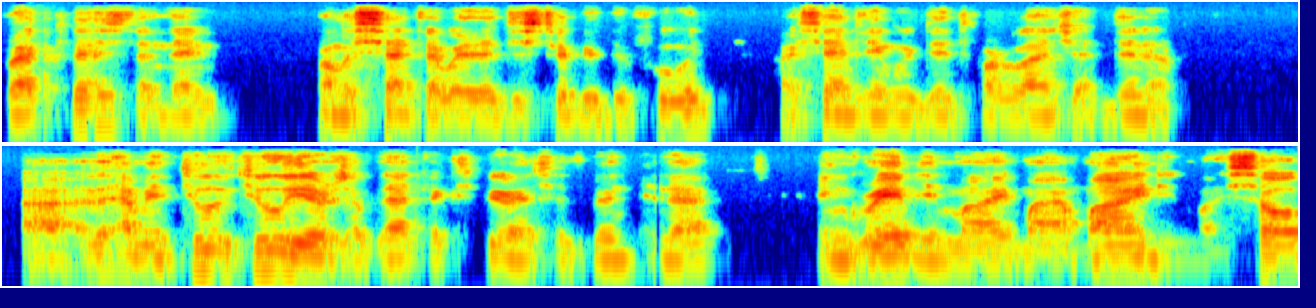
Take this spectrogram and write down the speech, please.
breakfast and then from a center where they distribute the food the same thing we did for lunch and dinner uh, i mean two two years of that experience has been in a, engraved in my my mind in my soul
